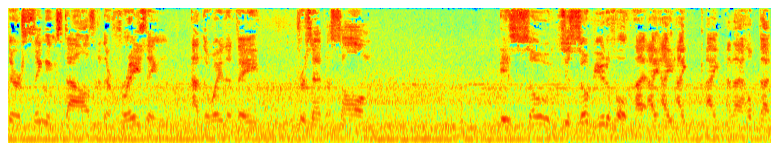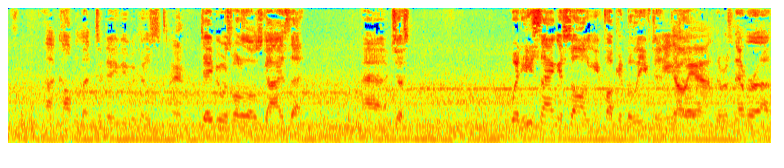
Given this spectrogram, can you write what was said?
their singing styles, and their phrasing, and the way that they present a song is so just so beautiful. I, I, I, I, I and I hope that uh, compliment to Davey because Davey was one of those guys that uh, just when he sang a song, you fucking believed it. Oh, yeah. There was never a.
